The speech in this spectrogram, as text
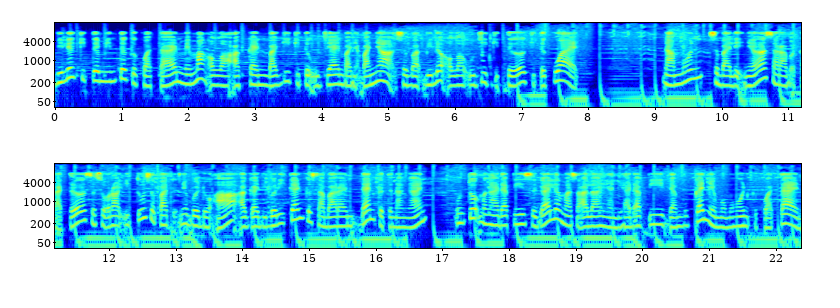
Bila kita minta kekuatan, memang Allah akan bagi kita ujian banyak-banyak sebab bila Allah uji kita, kita kuat. Namun sebaliknya Sarah berkata seseorang itu sepatutnya berdoa agar diberikan kesabaran dan ketenangan untuk menghadapi segala masalah yang dihadapi dan bukannya memohon kekuatan.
